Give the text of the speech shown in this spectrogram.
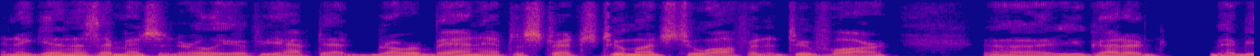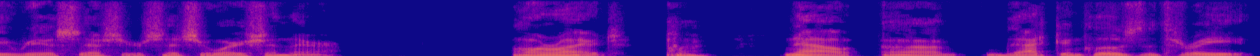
And again, as I mentioned earlier, if you have that rubber band have to stretch too much, too often, and too far, uh, you got to maybe reassess your situation there. All right. now, uh, that concludes the three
